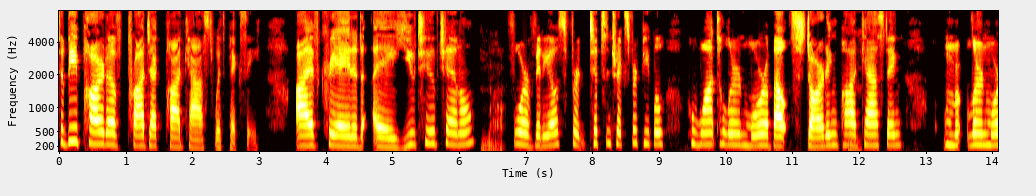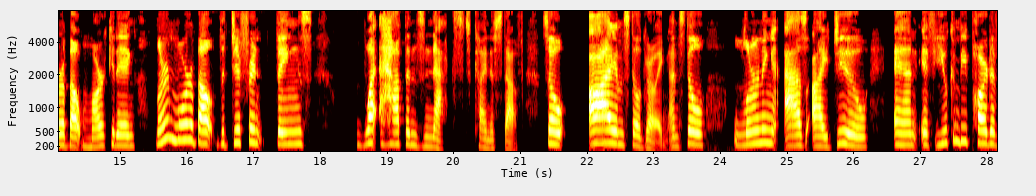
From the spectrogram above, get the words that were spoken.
to be part of project podcast with pixie i've created a youtube channel for videos for tips and tricks for people who want to learn more about starting mm-hmm. podcasting m- learn more about marketing learn more about the different things what happens next kind of stuff. So I am still growing. I'm still learning as I do. And if you can be part of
